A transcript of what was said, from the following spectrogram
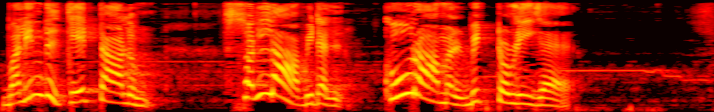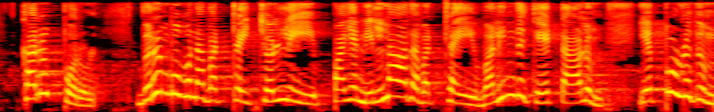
வலிந்து கேட்டாலும் சொல்லாவிடல் கூறாமல் விட்டொழிக. கருப்பொருள் விரும்புவனவற்றை சொல்லி பயனில்லாதவற்றை வலிந்து கேட்டாலும் எப்பொழுதும்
